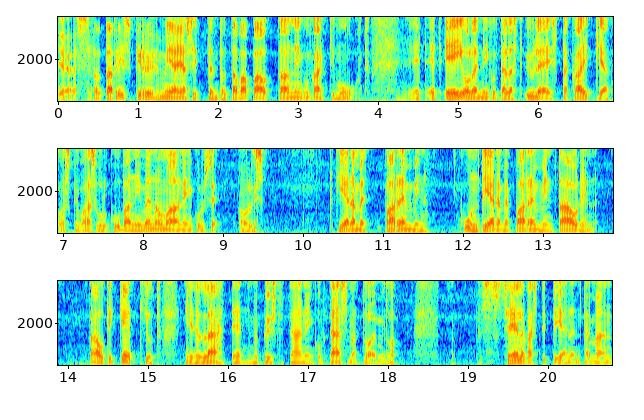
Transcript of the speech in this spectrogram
yes. tota, riskiryhmiä ja sitten tota, vapauttaa niin kuin kaikki muut. Mm. Et, et ei ole niin kuin tällaista yleistä kaikkia koskevaa sulkua, vaan nimenomaan niin kuin se olisi, tiedämme paremmin, kun tiedämme paremmin taudin tautiketjut, niiden lähteet, niin me pystytään niin kuin täsmätoimilla selvästi pienentämään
